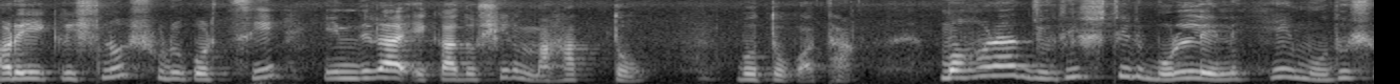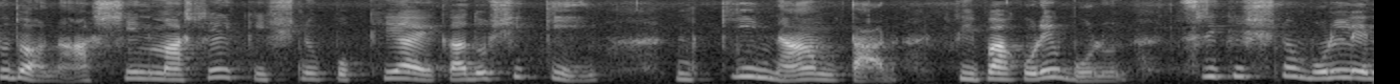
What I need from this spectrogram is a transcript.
হরে কৃষ্ণ, শুরু করছি ইন্দিরা একাদশীর মাহাত্ম ব্রত কথা। মহারাজ যুধিষ্ঠির বললেন, হে মধুসূদন, আশ্বিন মাসের কৃষ্ণপক্ষিয়া একাদশী কি? কি নাম তার? কৃপা করে বলুন। শ্রীকৃষ্ণ বললেন,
